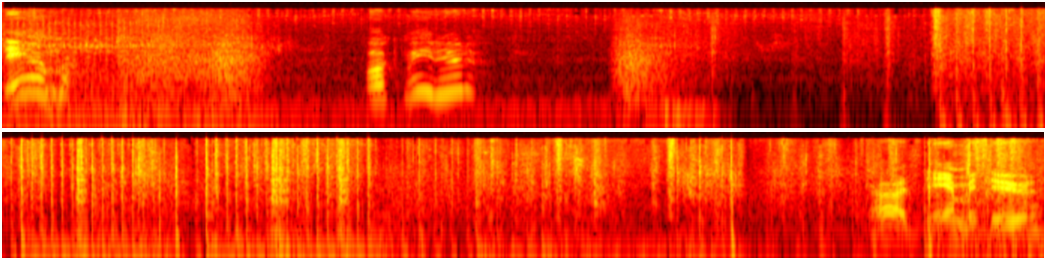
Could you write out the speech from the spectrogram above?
Damn! Fuck me, dude. God damn it, dude.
